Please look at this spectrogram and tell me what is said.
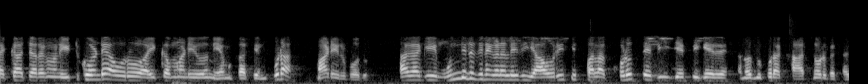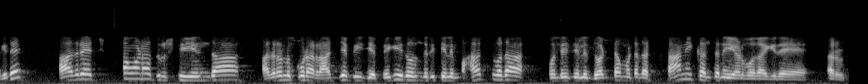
ಲೆಕ್ಕಾಚಾರಗಳನ್ನು ಇಟ್ಕೊಂಡೇ ಅವರು ಹೈಕಮಾಂಡ್ ನೇಮಕಾತಿಯನ್ನು ಕೂಡ ಮಾಡಿರ್ಬೋದು. ಹಾಗಾಗಿ ಮುಂದಿನ ದಿನಗಳಲ್ಲಿ ಇದು ಯಾವ ರೀತಿ ಫಲ ಕೊಡುತ್ತೆ ಬಿಜೆಪಿಗೆ ಅನ್ನೋದು ಕೂಡ ಕಾದ್ ನೋಡ್ಬೇಕಾಗಿದೆ. ಆದ್ರೆ ಚುನಾವಣಾ ದೃಷ್ಟಿಯಿಂದ ಅದರಲ್ಲೂ ಕೂಡ ರಾಜ್ಯ ಬಿಜೆಪಿಗೆ ಇದೊಂದು ರೀತಿಯಲ್ಲಿ ಮಹತ್ವದ ಒಂದು ರೀತಿಯಲ್ಲಿ ದೊಡ್ಡ ಮಟ್ಟದ ಟಾನಿಕ್ ಅಂತಾನೆ ಹೇಳ್ಬೋದಾಗಿದೆ ಅರುಣ್.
